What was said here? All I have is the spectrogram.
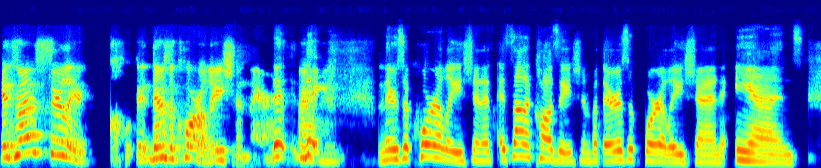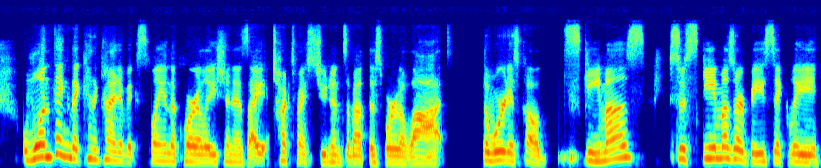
it's not necessarily a there's a correlation there. The, the, I mean, there's a correlation. It's not a causation, but there is a correlation. And one thing that can kind of explain the correlation is I talk to my students about this word a lot the word is called schemas. So, schemas are basically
